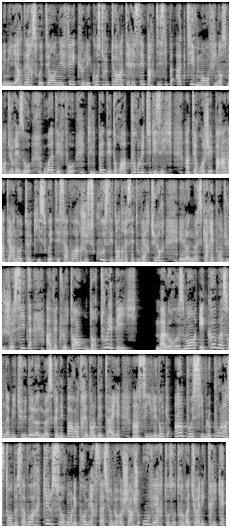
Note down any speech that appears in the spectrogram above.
le milliardaire souhaitait en effet que les constructeurs intéressés participent activement au financement du réseau ou à défaut qu'ils paient des droits pour l'utiliser. Interrogé par un internaute qui souhaitait savoir jusqu'où s'étendrait cette ouverture, Elon Musk a répondu, je cite, avec le temps dans tous les pays. Malheureusement, et comme à son habitude, Elon Musk n'est pas rentré dans le détail, ainsi il est donc impossible pour l'instant de savoir quelles seront les premières stations de recharge ouvertes aux autres voitures électriques,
